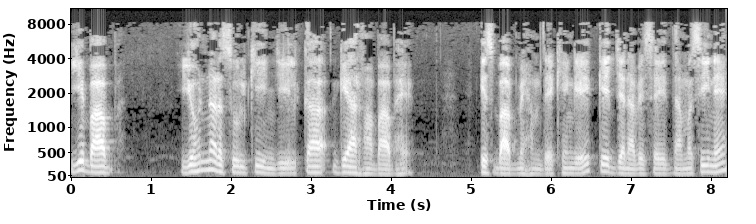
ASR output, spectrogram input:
یہ باب یوہنا رسول کی انجیل کا گیارہواں باب ہے۔ اس باب میں ہم دیکھیں گے کہ جناب سیدنا مسیح نے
